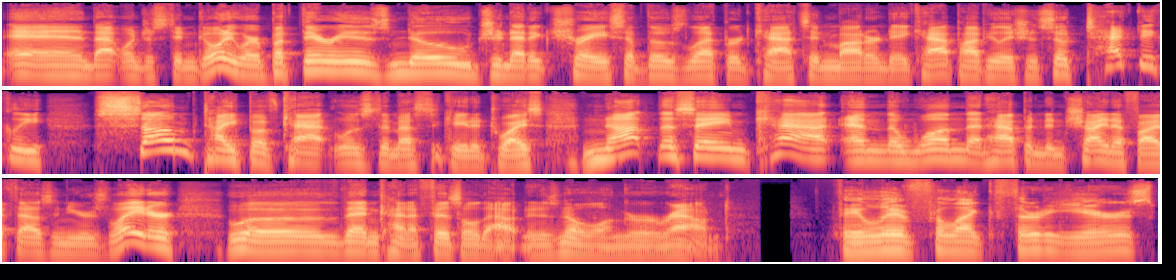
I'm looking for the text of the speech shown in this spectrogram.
and that one just didn't go anywhere. But there is no genetic trace of those leopard cats in modern day cat populations. So technically, some type of cat was domesticated twice, not the same cat, and the one that happened in China 5,000 years later uh, then kind of fizzled out and is no longer around. They lived for like 30 years,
